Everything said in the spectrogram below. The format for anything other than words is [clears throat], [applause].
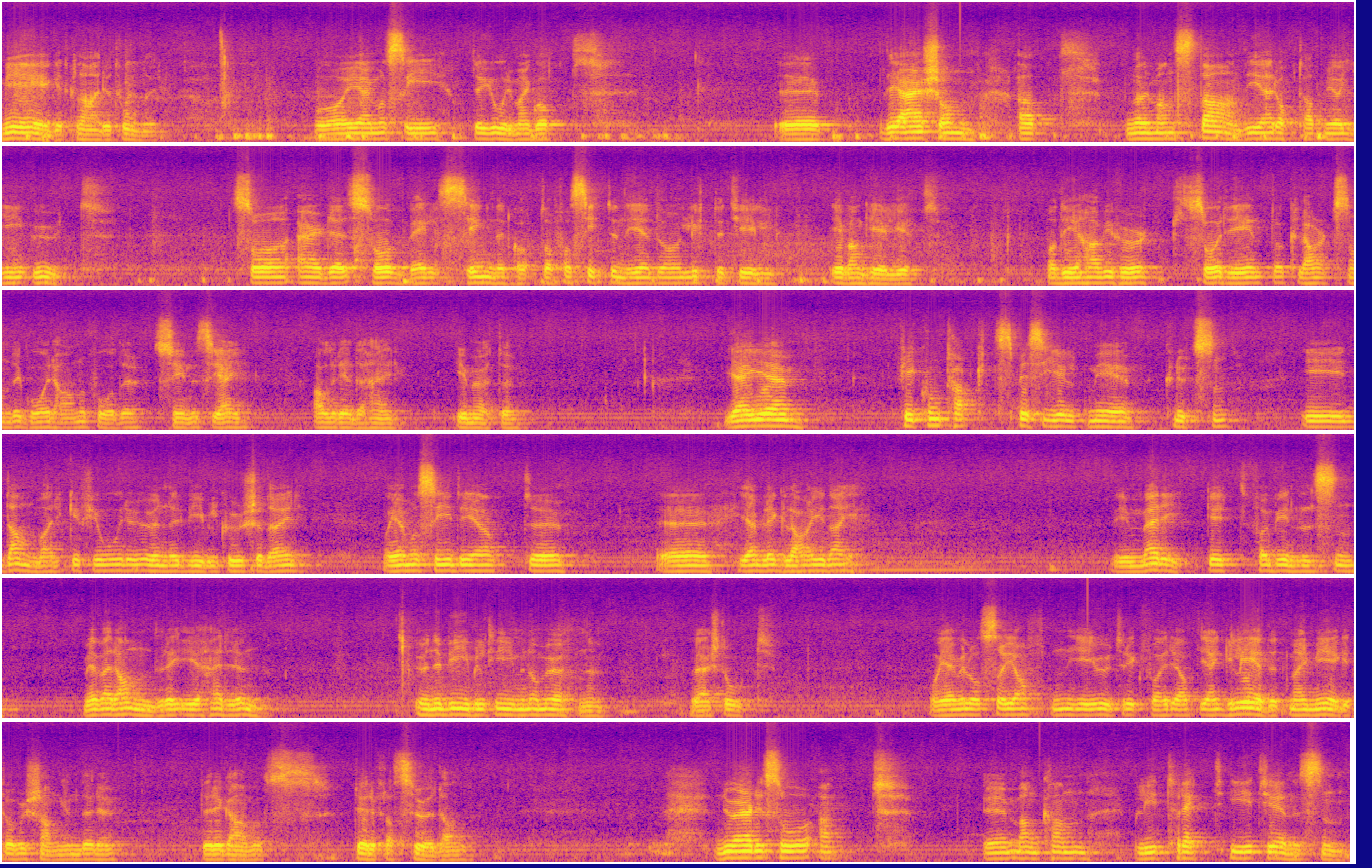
meget klare toner. Og jeg må si det gjorde meg godt. Eh, det er sånn at når man stadig er opptatt med å gi ut, så er det så velsignet godt å få sitte ned og lytte til evangeliet. Og det har vi hørt så rent og klart som det går an å få det, synes jeg, allerede her i møtet. Jeg eh, fikk kontakt spesielt med Knutsen i Danmark i fjor under bibelkurset der. Og jeg må si det at uh, uh, jeg ble glad i deg. Vi merket forbindelsen med hverandre i Herren under bibeltimen og møtene. Det er stort. Og jeg vil også i aften gi uttrykk for at jeg gledet meg meget over sangen dere, dere gav oss, dere fra Sødal. Nå er det så at eh, man kan bli trett i tjenesten.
